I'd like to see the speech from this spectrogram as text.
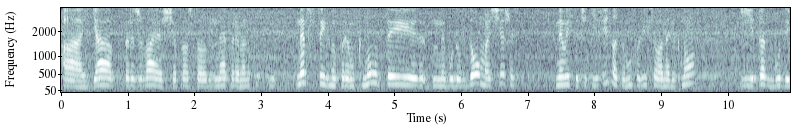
А я переживаю, що просто не переменку... не встигну перемкнути, не буду вдома, ще щось. Не вистачить їй світла, тому повісила на вікно. І так буде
